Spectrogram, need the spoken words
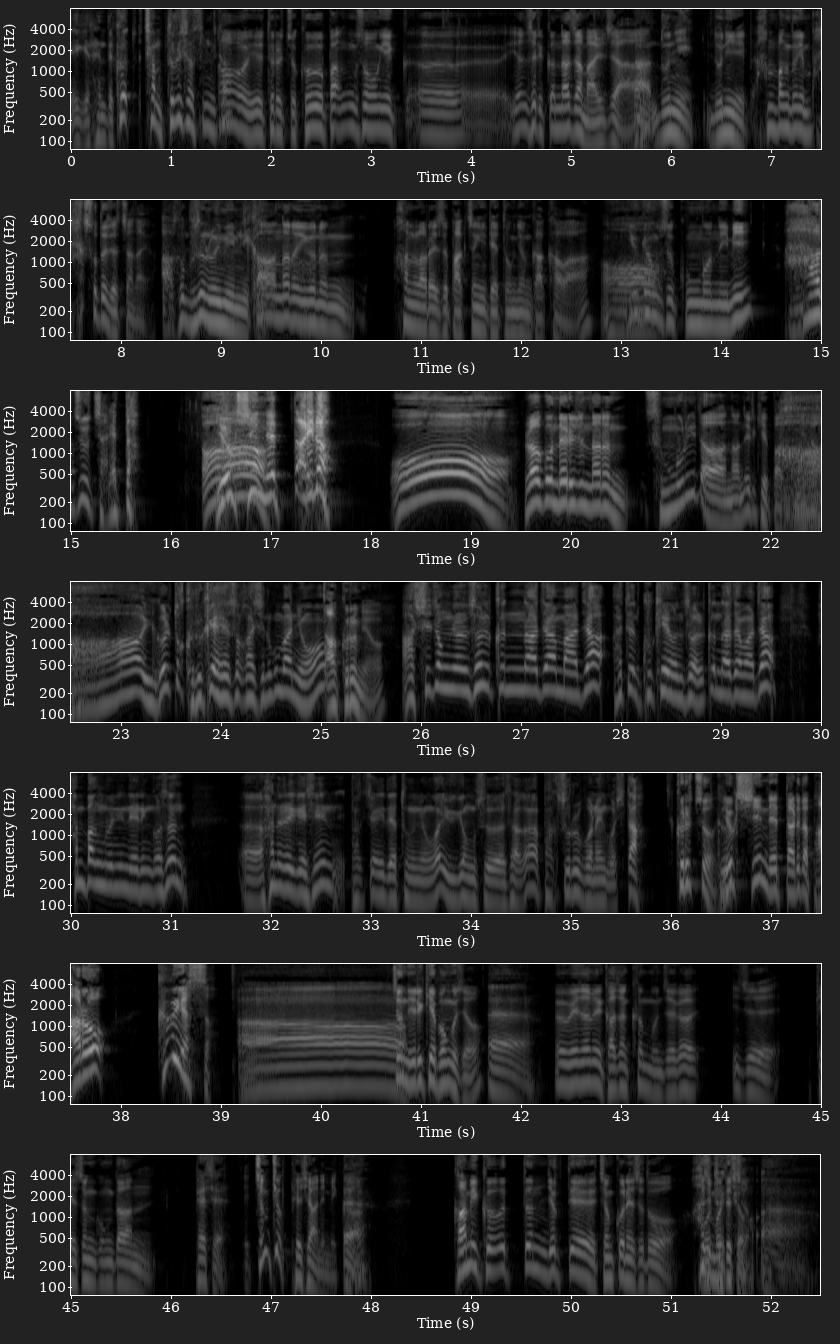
얘기를 했는데 그 참 들으셨습니까? 어, 예, 들었죠. 그 방송이 어, 연설이 끝나자마자 아, 눈이 눈이 한방 눈이 막 쏟아졌잖아요. 아, 그 무슨 의미입니까? 아, 나는 이거는 하늘나라에서 박정희 대통령 각하와 어. 유경수 국모님이 아주 잘했다. 아. 역시 내 딸이다. 오! 라고 내려준 나는 선물이다. 난 이렇게 봤습니다. 아, 이걸 또 그렇게 해석하시는구만요. 아, 그럼요. 아, 시정연설 끝나자마자, 하여튼 국회연설 끝나자마자 한방눈이 내린 것은, 어, 하늘에 계신 박정희 대통령과 유경수 여사가 박수를 보낸 것이다. 그렇죠. 역시 내 딸이다. 바로 그거였어. 아. 저는 이렇게 본 거죠. 예. 왜냐하면 가장 큰 문제가 이제 개성공단 폐쇄. 정격 폐쇄 아닙니까? 예. 감히 그 어떤 역대 정권에서도 하지 못했죠. 못했죠. 아.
